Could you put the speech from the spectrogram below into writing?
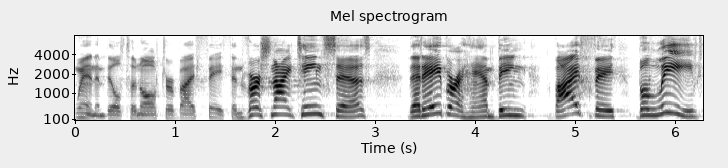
went and built an altar by faith. And verse 19 says that Abraham, being by faith, believed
